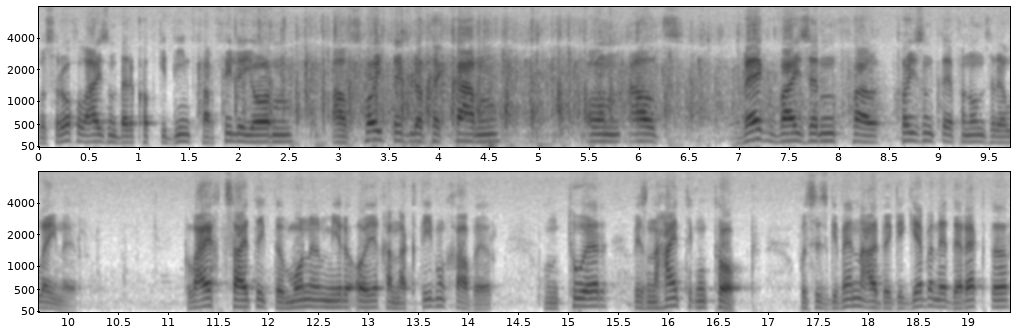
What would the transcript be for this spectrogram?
was Rochel Eisenberg hat gedient vor vielen Jahren als heute Bibliothekaren und als Wegweiser für Tausende von unseren Lehner. Gleichzeitig ermuntern wir euch an aktiven Chaber und Tour bis zum heutigen Tag, was ist gewinn aber gegebene Direktor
